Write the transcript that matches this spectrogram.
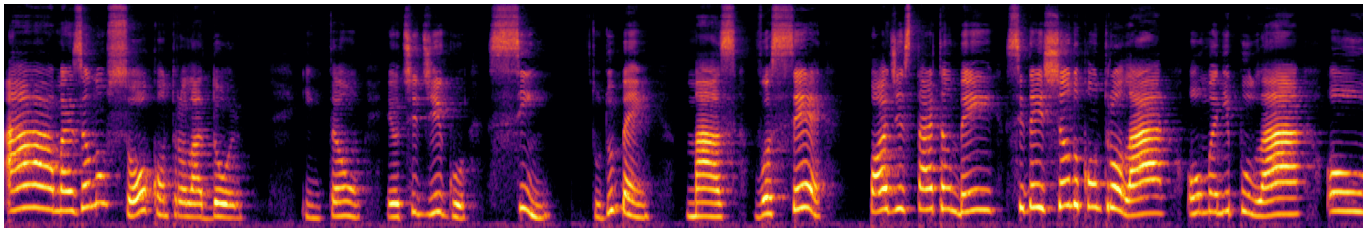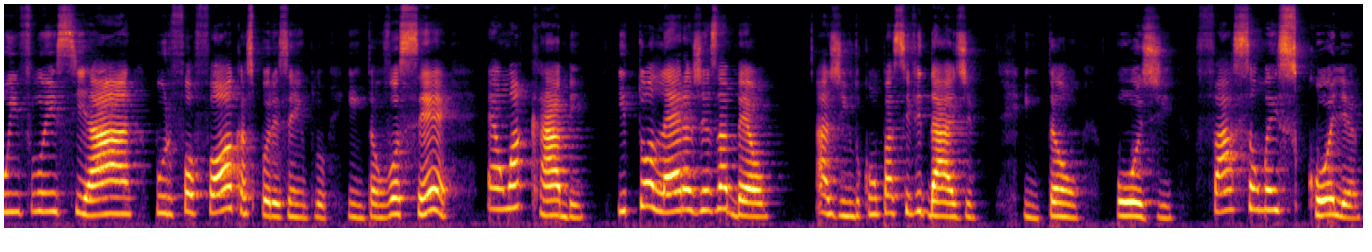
ah, mas eu não sou controlador, então eu te digo, sim, tudo bem, mas você pode estar também se deixando controlar ou manipular ou influenciar por fofocas, por exemplo. Então você é um acabe e tolera Jezabel, agindo com passividade. Então, hoje, faça uma escolha.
